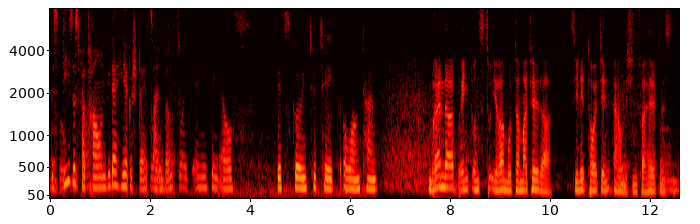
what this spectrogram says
bis dieses Vertrauen wiederhergestellt sein wird. Brenda bringt uns zu ihrer Mutter Mathilda. Sie lebt heute in ärmlichen Verhältnissen.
